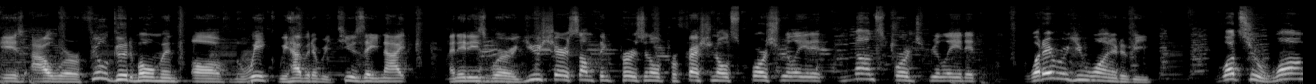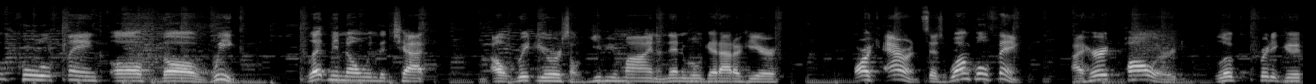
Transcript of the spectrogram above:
is our feel good moment of the week. We have it every Tuesday night, and it is where you share something personal, professional, sports related, non sports related, whatever you want it to be. What's your one cool thing of the week? Let me know in the chat. I'll read yours, I'll give you mine, and then we'll get out of here. Mark Aaron says, One cool thing. I heard Pollard looked pretty good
